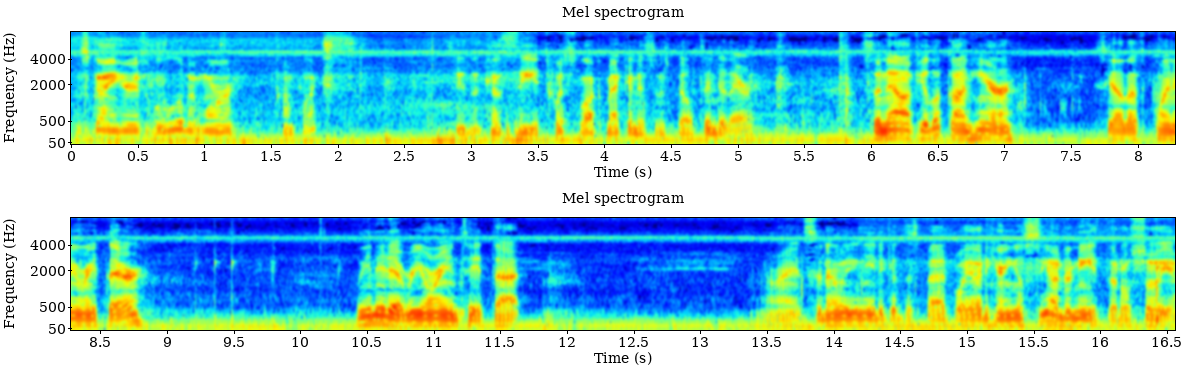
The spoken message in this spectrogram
This guy here is a little bit more complex. See, because the twist lock mechanism is built into there. So now if you look on here, see how that's pointing right there? We need to reorientate that. Alright, so now we need to get this bad boy out of here, and you'll see underneath I'll show you.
